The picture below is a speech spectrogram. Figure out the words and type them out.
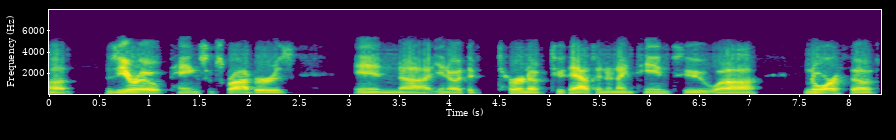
uh, zero paying subscribers in uh, you know at the turn of 2019 to uh, north of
